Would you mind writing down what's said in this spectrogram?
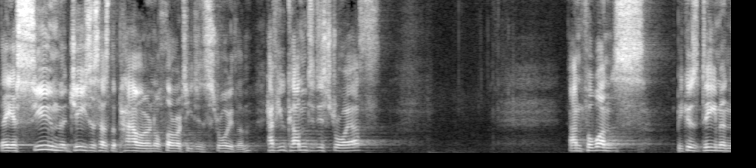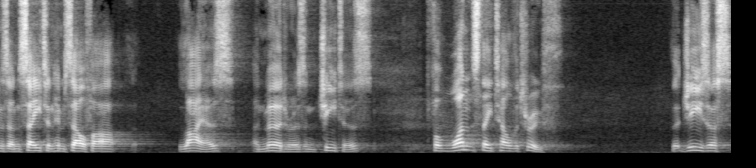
They assume that Jesus has the power and authority to destroy them. Have you come to destroy us? And for once, because demons and Satan himself are liars and murderers and cheaters, for once they tell the truth that Jesus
